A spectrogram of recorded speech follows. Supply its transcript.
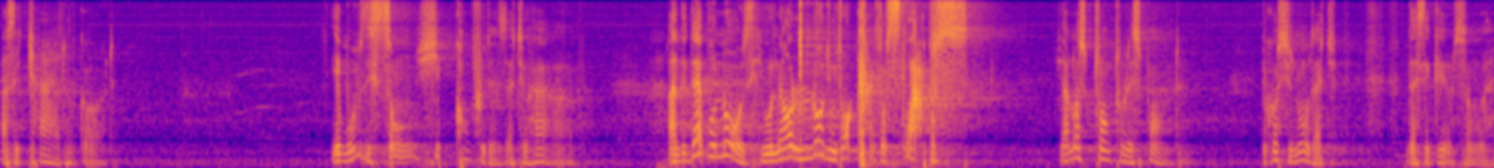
as a child of God. It moves the sonship confidence that you have. And the devil knows he will now load you with all kinds of slaps. You are not strong to respond because you know that there's a guilt somewhere.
